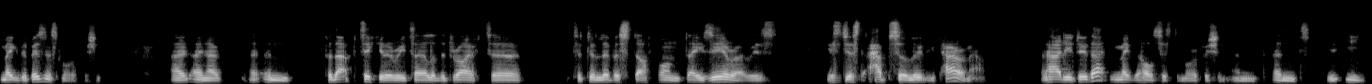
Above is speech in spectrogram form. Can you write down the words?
make the business more efficient." I, I know, and for that particular retailer, the drive to to deliver stuff on day zero is is just absolutely paramount. And how do you do that? You make the whole system more efficient, and and you, you,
